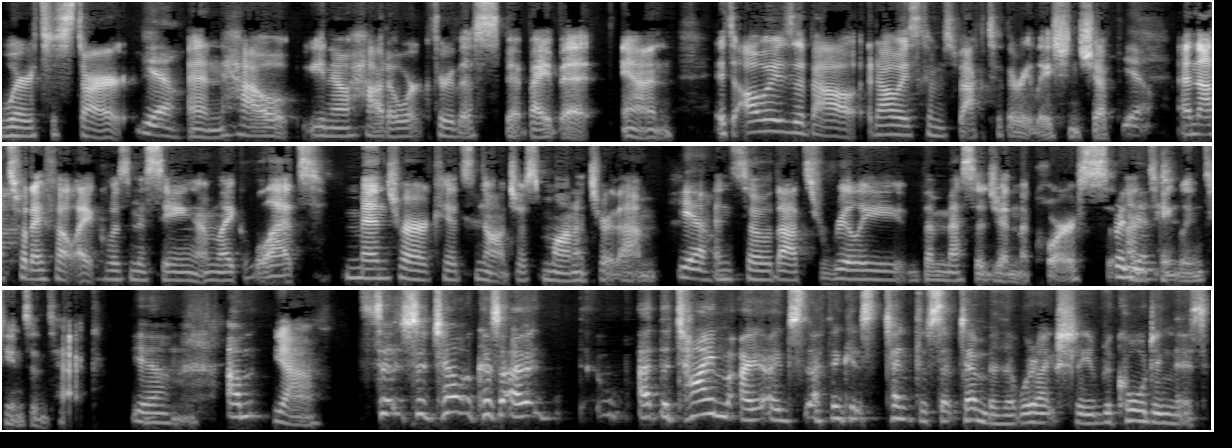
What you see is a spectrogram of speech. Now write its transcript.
where to start yeah. and how you know how to work through this bit by bit And it's always about, it always comes back to the relationship. Yeah. And that's what I felt like was missing. I'm like, let's mentor our kids, not just monitor them. Yeah. And so that's really the message in the course, Brilliant. Untangling Teens in Tech. Yeah. Mhm. Um, Yeah. So, so tell because I, at the time, I, I, I think it's tenth of September that we're actually recording this,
